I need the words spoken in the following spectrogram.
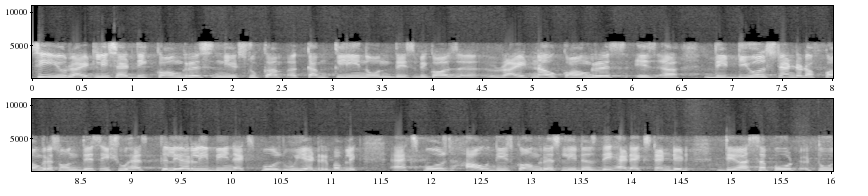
See, you rightly said the Congress needs to come, uh, come clean on this because uh, right now Congress is, uh, the dual standard of Congress on this issue has clearly been exposed. We at Republic exposed how these Congress leaders, they had extended their support to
